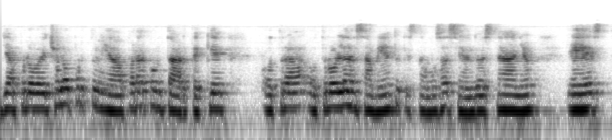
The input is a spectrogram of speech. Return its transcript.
y aprovecho la oportunidad para contarte que otro lanzamiento que estamos haciendo este año es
